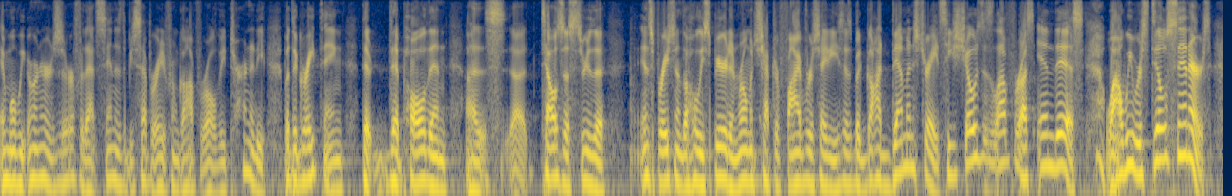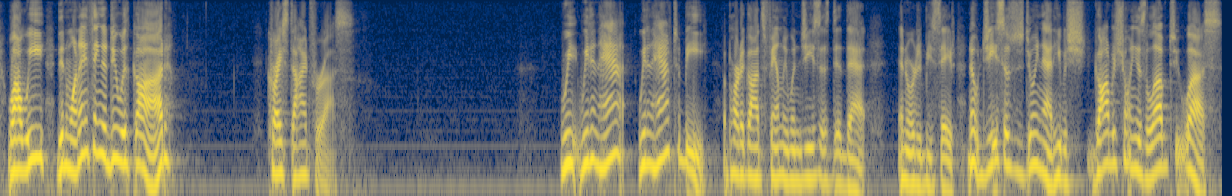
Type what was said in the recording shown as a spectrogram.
And what we earn or deserve for that sin is to be separated from God for all of eternity. But the great thing that, that Paul then uh, uh, tells us through the inspiration of the Holy Spirit in Romans chapter 5, verse 8. He says, But God demonstrates, He shows His love for us in this. While we were still sinners, while we didn't want anything to do with God, Christ died for us. We, we, didn't have, we didn't have to be a part of God's family when Jesus did that in order to be saved. No, Jesus was doing that. He was, God was showing His love to us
